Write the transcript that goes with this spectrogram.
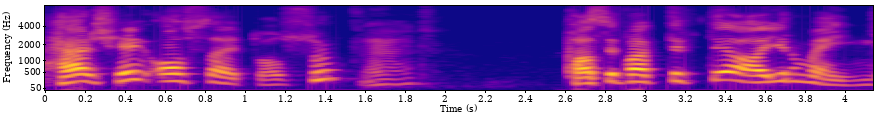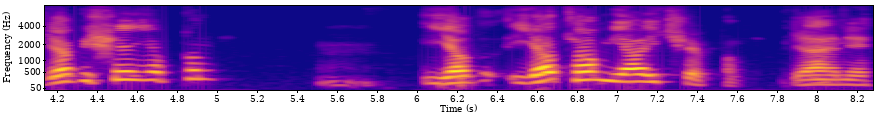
her şey offside olsun. Evet. Pasif aktif diye ayırmayın. Ya bir şey yapın Hı hı. ya, ya tam ya hiç yapın. Yani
